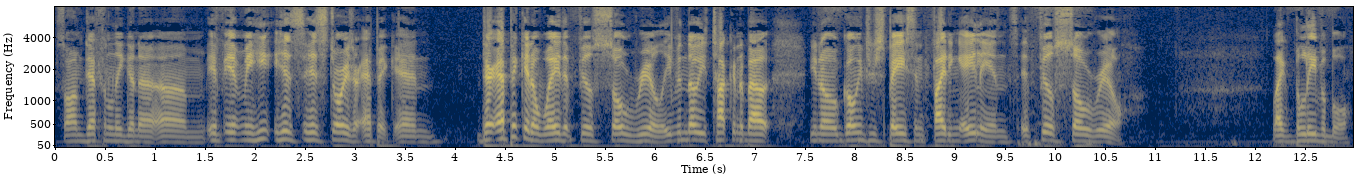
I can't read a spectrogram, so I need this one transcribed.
So I'm definitely gonna. Um, if I mean, he, his his stories are epic, and they're epic in a way that feels so real. Even though he's talking about, you know, going through space and fighting aliens, it feels so real, like believable.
